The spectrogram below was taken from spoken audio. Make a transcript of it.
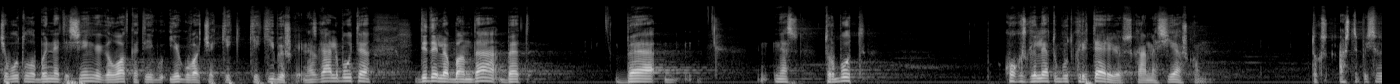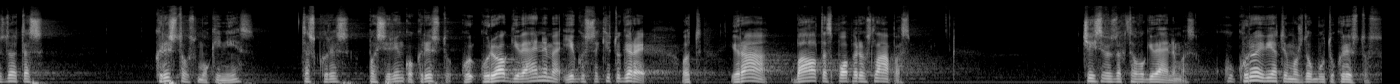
čia būtų labai neteisingai galvoti, kad jeigu, jeigu va čia kiek, kiekybiškai, nes gali būti didelė banda, bet be, nes turbūt koks galėtų būti kriterijus, ką mes ieškom toks, aš taip įsivaizduoju, tas Kristaus mokinys, tas, kuris pasirinko Kristų, kur, kurio gyvenime, jeigu sakytų gerai, ot, yra baltas popieriaus lapas, čia įsivaizduok tavo gyvenimas, kurioje vietoje maždaug būtų Kristus?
